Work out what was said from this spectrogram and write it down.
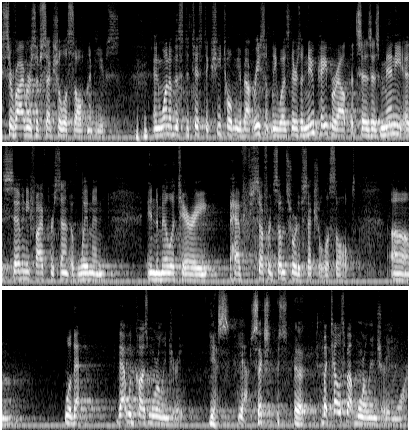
survivors of sexual assault and abuse. Mm-hmm. And one of the statistics she told me about recently was there's a new paper out that says as many as 75% of women in the military have suffered some sort of sexual assault. Um, well, that, that would cause moral injury. Yes. Yeah. Sex, uh, but tell us about moral injury more.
